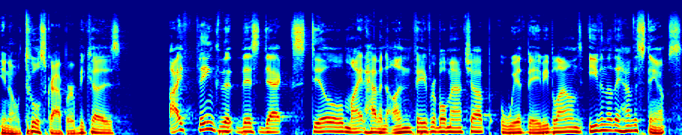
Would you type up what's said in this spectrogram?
you know, tool scrapper? Because I think that this deck still might have an unfavorable matchup with Baby Blowns, even though they have the stamps.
